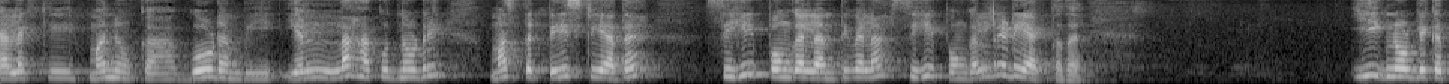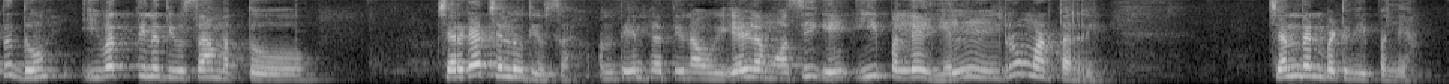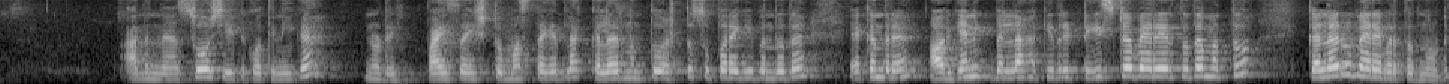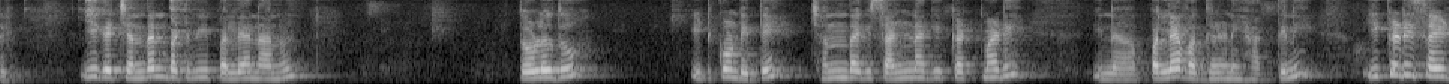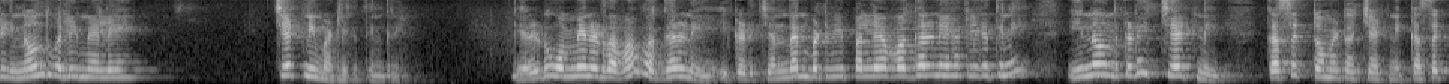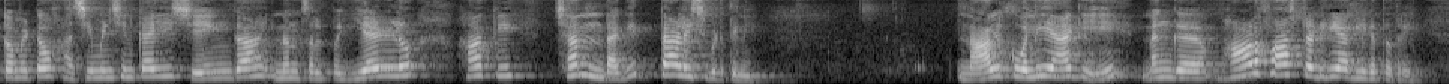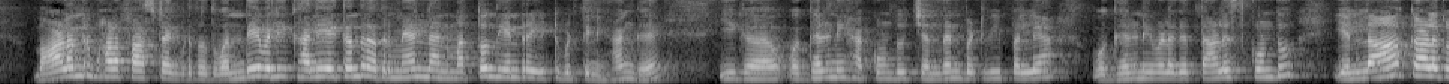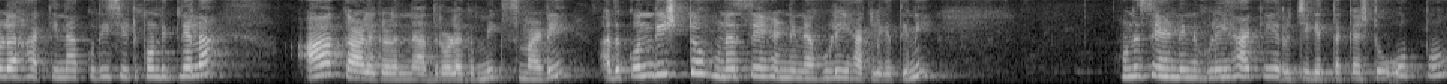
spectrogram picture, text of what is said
ಏಲಕ್ಕಿ, ಮನುಕ, ಗೋಡಂಬಿ ಎಲ್ಲ ಹಾಕೋದು ನೋಡ್ರಿ. ಮಸ್ತ್ ಟೇಸ್ಟಿ ಅದ ಸಿಹಿ ಪೊಂಗಲ್ ಅಂತೀವಲ್ಲ, ಸಿಹಿ ಪೊಂಗಲ್ ರೆಡಿ ಆಗ್ತದೆ. ಈಗ ನೋಡ್ಲಿಕ್ಕತ್ತದ್ದು ಇವತ್ತಿನ ದಿವಸ ಮತ್ತು ಚರಗ ಚೆಲ್ಲು ದಿವಸ. ಅಂತೇನು ಹೇಳ್ತೀವಿ ನಾವು ಎಳ್ಳ ಅಮಾವಾಸಿಗೆ ಈ ಪಲ್ಯ ಎಲ್ಲರೂ ಮಾಡ್ತಾರ್ರಿ. ಚಂದನ್ ಬಟ್ವಿ ಈ ಪಲ್ಯ ಅದನ್ನು ಸೋಸಿ ಇಟ್ಕೋತೀನಿ ಈಗ. ನೋಡ್ರಿ, ಪಾಯಸ ಇಷ್ಟು ಮಸ್ತ್ ಆಗ್ಯದಲ್ಲ ಕಲರ್ನಂತೂ ಅಷ್ಟು ಸೂಪರಾಗಿ ಬಂದದ. ಯಾಕಂದ್ರೆ ಆರ್ಗ್ಯಾನಿಕ್ ಬೆಲ್ಲ ಹಾಕಿದ್ರೆ ಟೇಸ್ಟ್ ಬೇರೆ ಇರ್ತದ ಮತ್ತು ಕಲರು ಬೇರೆ ಬರ್ತದೆ ನೋಡ್ರಿ. ಈಗ ಚಂದನ್ ಬಟ್ವಿ ಪಲ್ಯ ನಾನು ತೊಳೆದು ಇಟ್ಕೊಂಡಿದ್ದೆ. ಚೆಂದಾಗಿ ಸಣ್ಣಾಗಿ ಕಟ್ ಮಾಡಿ, ಇನ್ನು ಪಲ್ಯ ಒಗ್ಗರಣೆ ಹಾಕ್ತೀನಿ. ಈ ಕಡೆ ಸೈಡ್ ಇನ್ನೊಂದು ಒಲಿ ಮೇಲೆ ಚಟ್ನಿ ಮಾಡ್ಲಿಕ್ಕೆ ರೀ ಎರಡೂ ಒಮ್ಮೆ ನಡೆದವ, ಒಗ್ಗರಣೆ. ಈ ಕಡೆ ಚಂದನ್ ಬಟ್ವಿ ಪಲ್ಯ, ಒಗ್ಗರಣೆ ಹಾಕ್ಲಿಕ್ಕತ್ತೀನಿ ಇನ್ನೊಂದು ಕಡೆ ಚಟ್ನಿ. ಕಸಕ್ ಟೊಮೆಟೊ ಚಟ್ನಿ. ಕಸಕ್ ಟೊಮೆಟೊ, ಹಸಿಮೆಣಸಿನ್ಕಾಯಿ, ಶೇಂಗಾ, ಇನ್ನೊಂದು ಸ್ವಲ್ಪ ಎಳ್ಳು ಹಾಕಿ ಚಂದಾಗಿ ತಾಳಿಸಿಬಿಡ್ತೀನಿ. ನಾಲ್ಕು ಒಲಿ ಆಗಿ ನಂಗೆ ಭಾಳ ಫಾಸ್ಟ್ ಅಡುಗೆ ಆಗ್ಲಿಕ್ಕತ್ತದ್ರಿ ಭಾಳ ಅಂದ್ರೆ ಭಾಳ ಫಾಸ್ಟ್ ಆಗಿಬಿಡ್ತದೆ. ಒಂದೇ ಒಲಿ ಖಾಲಿ ಆಯ್ತಂದ್ರೆ ಅದ್ರ ಮೇಲೆ ನಾನು ಮತ್ತೊಂದು ಏನರ ಇಟ್ಬಿಡ್ತೀನಿ. ಹಂಗೆ ಈಗ ಒಗ್ಗರಣೆ ಹಾಕ್ಕೊಂಡು ಚಂದನ್ ಬಟ್ವಿ ಪಲ್ಯ ಒಗ್ಗರಣೆ ಒಳಗೆ ತಾಳಿಸ್ಕೊಂಡು ಎಲ್ಲ ಕಾಳುಗಳು ಹಾಕಿ ನಾ ಕುದಿಸಿ ಇಟ್ಕೊಂಡಿದ್ನಲ್ಲ, ಆ ಕಾಳುಗಳನ್ನು ಅದರೊಳಗೆ ಮಿಕ್ಸ್ ಮಾಡಿ ಅದಕ್ಕೊಂದಿಷ್ಟು ಹುಣಸೆ ಹಣ್ಣಿನ ಹುಳಿ ಹಾಕ್ಲಿಕತ್ತೀನಿ. ಹುಣಸೆ ಹಣ್ಣಿನ ಹುಳಿ ಹಾಕಿ ರುಚಿಗೆ ತಕ್ಕಷ್ಟು ಉಪ್ಪು,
